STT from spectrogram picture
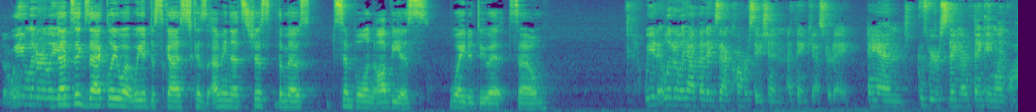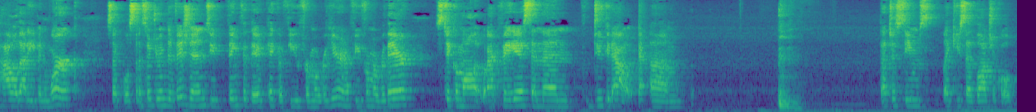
similar. we literally That's exactly what we had discussed because I mean that's just the most simple and obvious way to do it. So we had literally had that exact conversation i think yesterday and because we were sitting there thinking like well how will that even work it's like well since they're doing divisions you'd think that they'd pick a few from over here and a few from over there stick them all at whack vegas and then duke it out um, that just seems like you said logical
